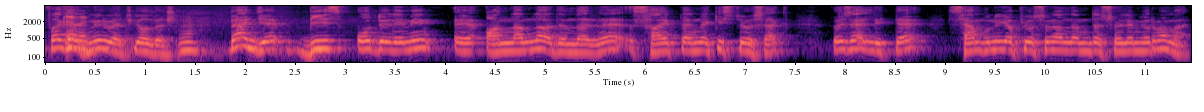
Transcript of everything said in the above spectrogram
fakat evet. Mürvet yoldaş. Hı. Bence biz o dönemin e, anlamlı adımlarını sahiplenmek istiyorsak özellikle sen bunu yapıyorsun anlamında söylemiyorum ama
